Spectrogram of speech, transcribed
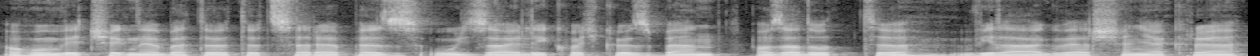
a honvédségnél betöltött szerep, ez úgy zajlik, hogy közben az adott világversenyekre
